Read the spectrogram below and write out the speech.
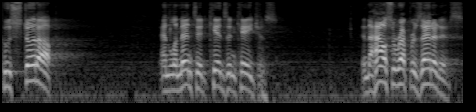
who stood up and lamented kids in cages. In the House of Representatives,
